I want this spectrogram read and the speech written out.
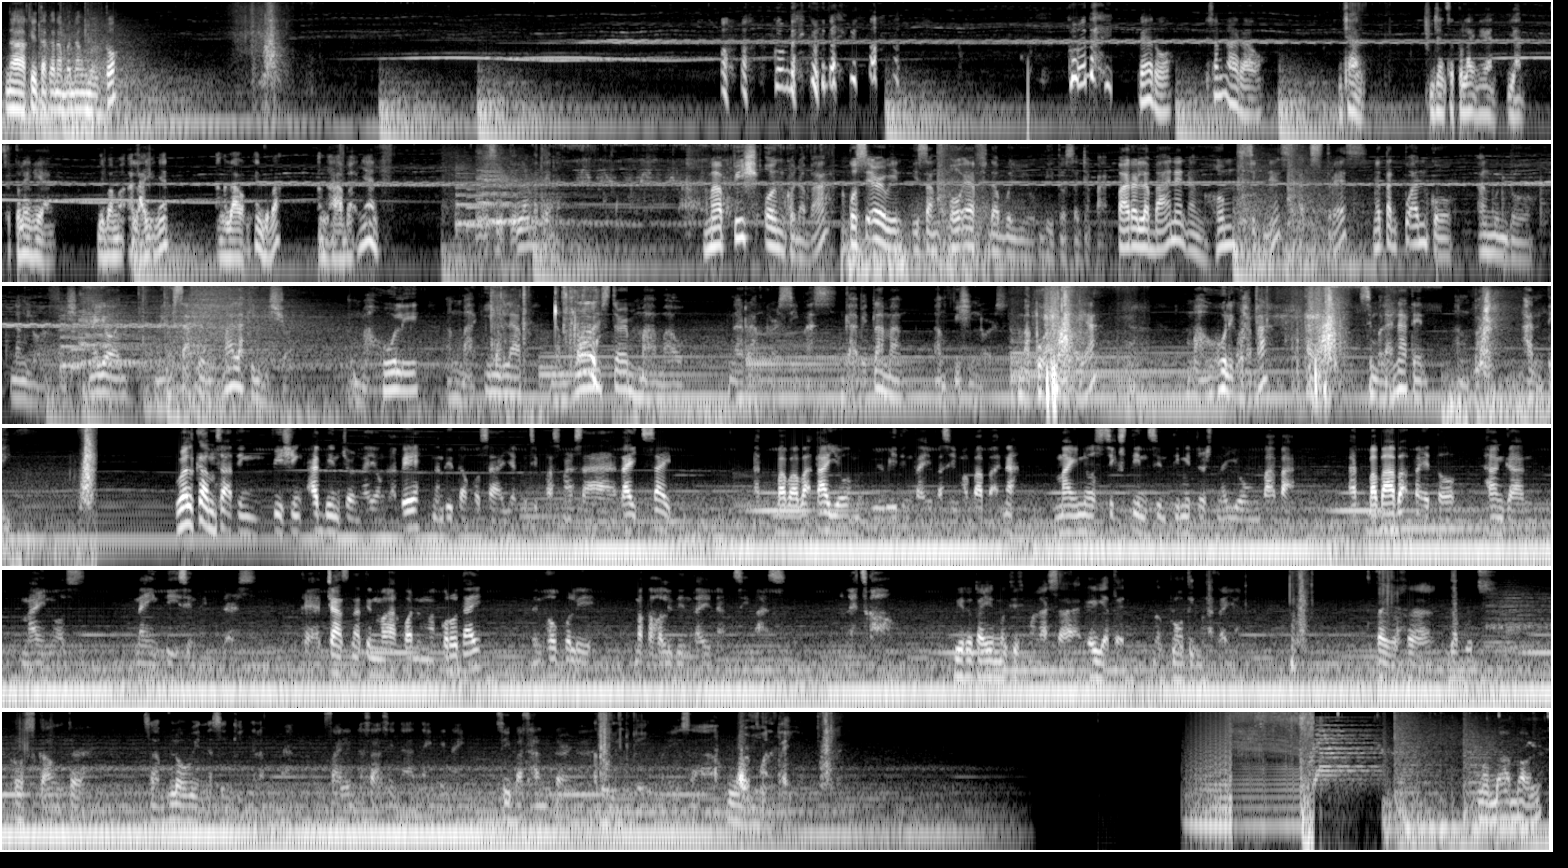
Nakakita ka naman ng multo? kuruday, kuruday. kuruday. Pero, isang araw, dyan, dyan sa tulay na yan, yan, sa tulay na yan. Di ba maalayo niyan? Ang lawak niyan, di ba? Ang haba niyan. Isipin lang natin. Ma-fish on ko na ba? Ako si Erwin, isang OFW dito sa Japan. Para labanan ang homesickness at stress, natagpuan ko ang mundo ng lure fishing. Ngayon, may isa akong malaking misyon. Ang mahuli ang mailap na monster mamaw na Rancor Simas. Gamit lamang ang fishing lures. Makuha ko kaya? Mahuhuli ko na ba? Tara, simulan natin ang pag-hunting. Welcome sa ating fishing adventure ngayong gabi. Nandito ako sa Yaguchi Pasmar sa right side. At bababa tayo, magwi-waiting tayo kasi mababa na. Minus 16 centimeters na yung baba. At bababa pa ito hanggang minus 90 centimeters. Kaya chance natin makakuha ng mga kuroday and hopefully makahuli din tayo ng simas. Let's go! Dito tayo magsisimula sa area 10. Mag-floating muna tayo. Dito tayo sa the. Cross counter sa blowin na sinking na. Silent Assassin na 99. Seabass Hunter na. Tayo sa warm muna tayo. Mababaw na.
